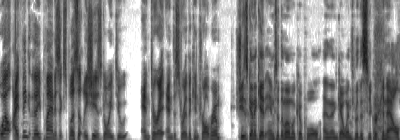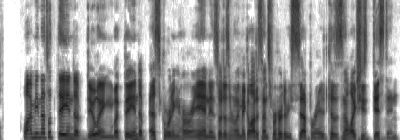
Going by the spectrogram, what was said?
Well, I think the plan is explicitly she is going to enter it and destroy the control room. She's going to get into the Momoka pool and then go in through the secret canal. Well, I mean, that's what they end up doing, but they end up escorting her in, and so it doesn't really make a lot of sense for her to be separated because it's not like she's distant.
